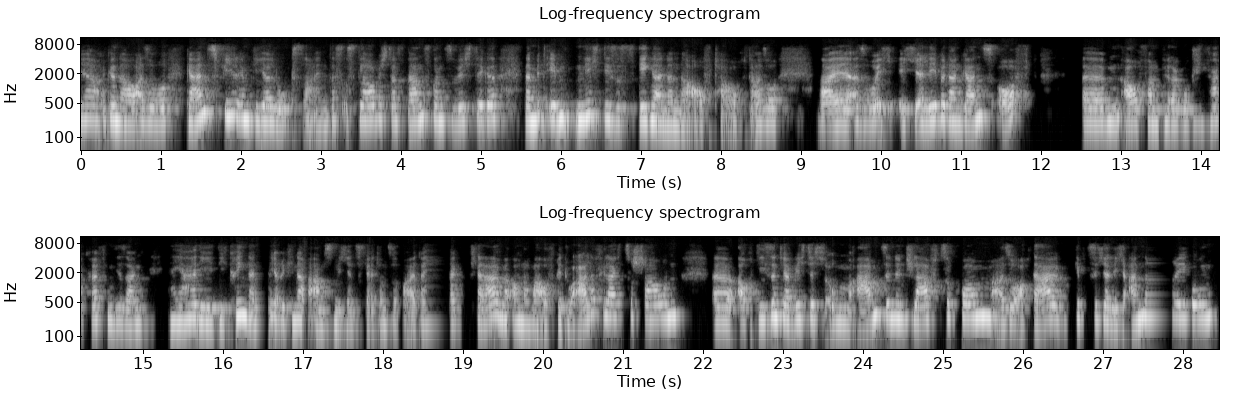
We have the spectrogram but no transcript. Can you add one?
Ja, genau. Also ganz viel im Dialog sein. Das ist, glaube ich, das ganz, ganz Wichtige, damit eben nicht dieses Gegeneinander auftaucht. Also, weil, also ich, ich erlebe dann ganz oft, ähm, auch von pädagogischen Fachkräften, die sagen, na ja, die, die kriegen dann ihre Kinder abends nicht ins Bett und so weiter. Ja, klar, auch nochmal auf Rituale vielleicht zu schauen. Äh, auch die sind ja wichtig, um abends in den Schlaf zu kommen. Also auch da gibt es sicherlich Anregungen.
